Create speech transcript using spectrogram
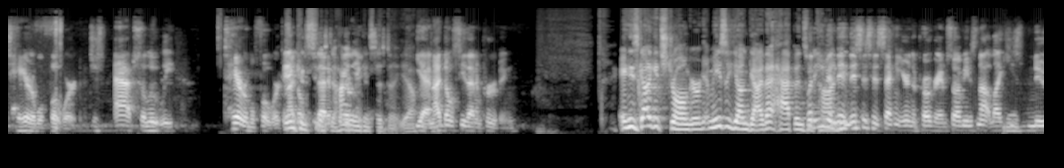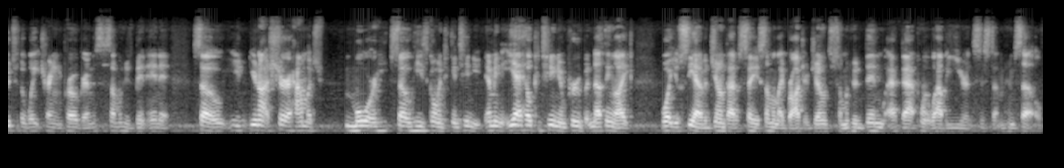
terrible footwork. Just absolutely terrible footwork. Inconsistent, highly inconsistent. Yeah. Yeah, and I don't see that improving. And he's got to get stronger. I mean, he's a young guy. That happens. But even time. then, this is his second year in the program, so I mean, it's not like he's new to the weight training program. This is someone who's been in it. So you, you're not sure how much more so he's going to continue. I mean, yeah, he'll continue to improve, but nothing like what you'll see out of a jump out of say someone like Broderick Jones, or someone who then at that point will have a year in the system himself.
